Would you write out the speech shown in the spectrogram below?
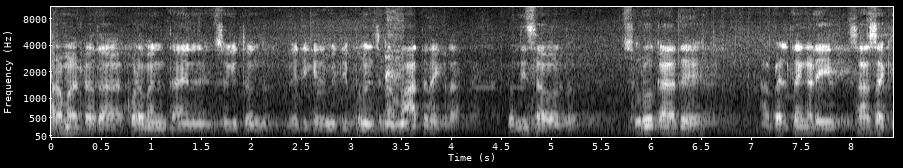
ಅರಮಲಟದ ಕೊಡಮನ ತಾಯಿನ ಸುಗಿತೊಂದು ವೇದಿಕೆ ಮಿತಿ ಪುನಂಚಿನ ಮಾತ್ರೆಗಳ ಹೊಂದಿಸ ಒಂದು. ಸುರುಕಾದೆ ಆ ಬೆಳ್ತಂಗಡಿ ಶಾಸಕ.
